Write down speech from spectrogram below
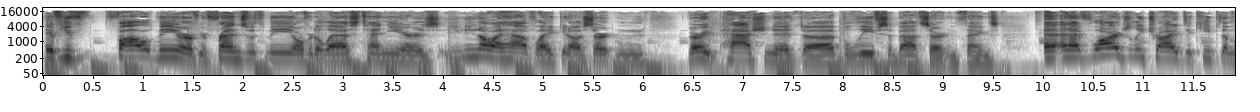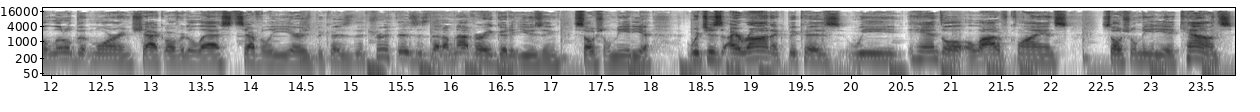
if you've followed me or if you're friends with me over the last 10 years, you know I have like, you know, certain very passionate uh, beliefs about certain things and, and, I've largely tried to keep them a little bit more in check over the last several years because the truth is is that I'm not very good at using social media, which is ironic because we handle a lot of clients' social media accounts,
